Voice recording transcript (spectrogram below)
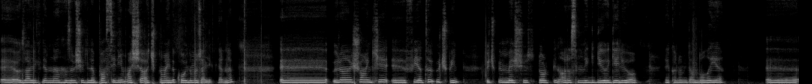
Ee, özelliklerinden hızlı bir şekilde bahsedeyim. Aşağı açıklamayı da koydum özelliklerini. Ee, ürünün şu anki e, fiyatı 3000 3500 4000 arasında gidiyor geliyor ekonomiden dolayı. Ee,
